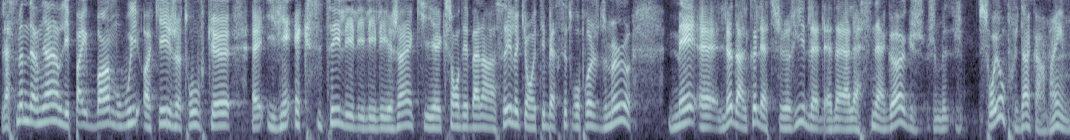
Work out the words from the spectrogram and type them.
La semaine dernière, les pipe bombs, oui, OK, je trouve que euh, il vient exciter les, les, les, gens qui, euh, qui sont débalancés, là, qui ont été bercés trop proche du mur. Mais euh, là, dans le cas de la tuerie à la synagogue, soyons prudents quand même.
